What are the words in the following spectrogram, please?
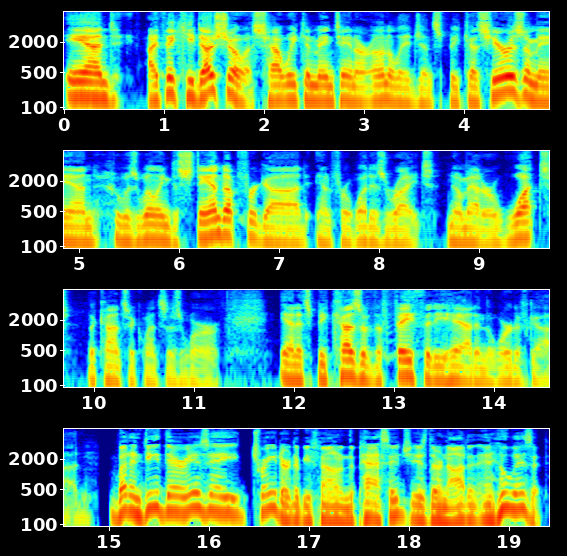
And I think he does show us how we can maintain our own allegiance because here is a man who was willing to stand up for God and for what is right, no matter what the consequences were. And it's because of the faith that he had in the Word of God. But indeed, there is a traitor to be found in the passage, is there not? And, and who is it?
